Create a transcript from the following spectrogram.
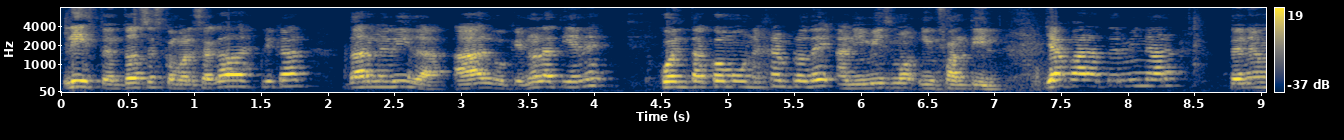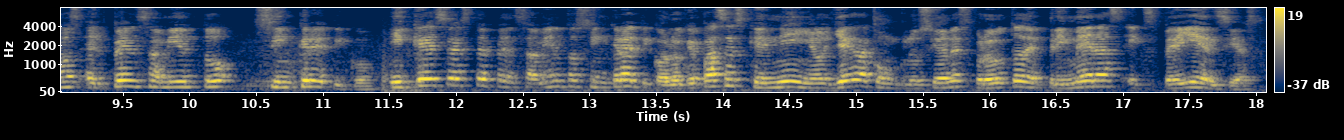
Listo, entonces como les acabo de explicar, darle vida a algo que no la tiene cuenta como un ejemplo de animismo infantil. Ya para terminar, tenemos el pensamiento sincrético. ¿Y qué es este pensamiento sincrético? Lo que pasa es que el niño llega a conclusiones producto de primeras experiencias.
